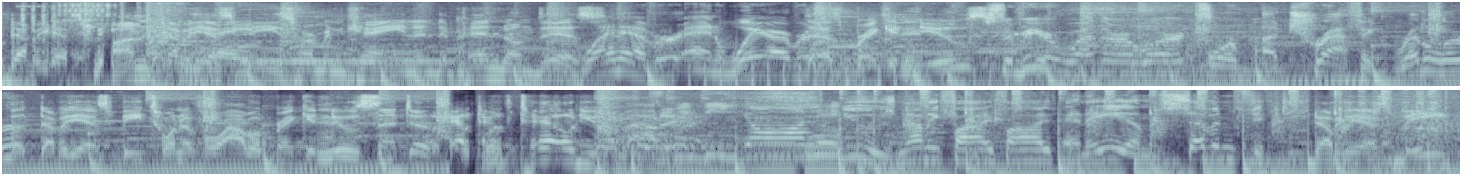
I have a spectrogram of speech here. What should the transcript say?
WSB. I'm WSB's Herman Cain, and depend on this. Whenever and wherever There's breaking news. severe weather alert, or a traffic red The alert. WSB 24 Hour Breaking News Center will tell you about it. News 95.5 and AM 750. WSB,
